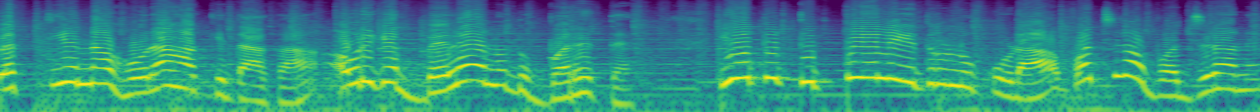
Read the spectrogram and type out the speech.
ವ್ಯಕ್ತಿಯನ್ನ ಹೊರ ಹಾಕಿದಾಗ ಅವರಿಗೆ ಬೆಲೆ ಅನ್ನೋದು ಬರುತ್ತೆ. ಇವತ್ತು ತಿಪ್ಪೆಯಲ್ಲಿ ಇದ್ರೂ ಕೂಡ ವಜ್ರ ವಜ್ರಾನೆ.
